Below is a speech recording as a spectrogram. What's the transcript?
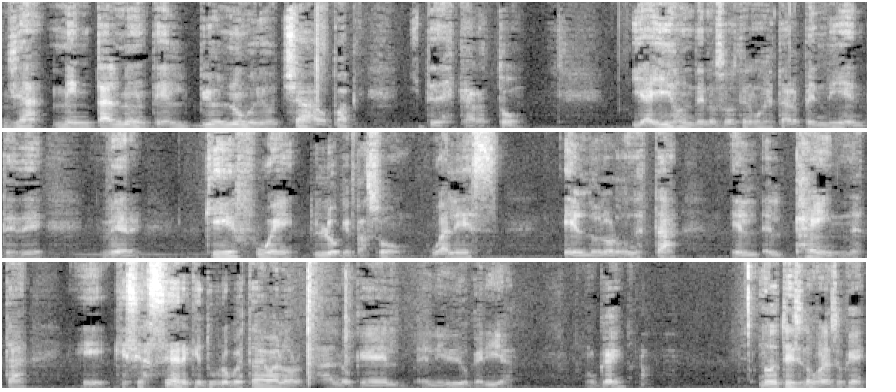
ya mentalmente él vio el número y dijo, chao, papi, y te descartó. Y ahí es donde nosotros tenemos que estar pendientes de ver qué fue lo que pasó, cuál es el dolor, dónde está el, el pain, dónde está eh, que se acerque tu propuesta de valor a lo que el, el individuo quería. ¿Ok? No estoy diciendo con eso que,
